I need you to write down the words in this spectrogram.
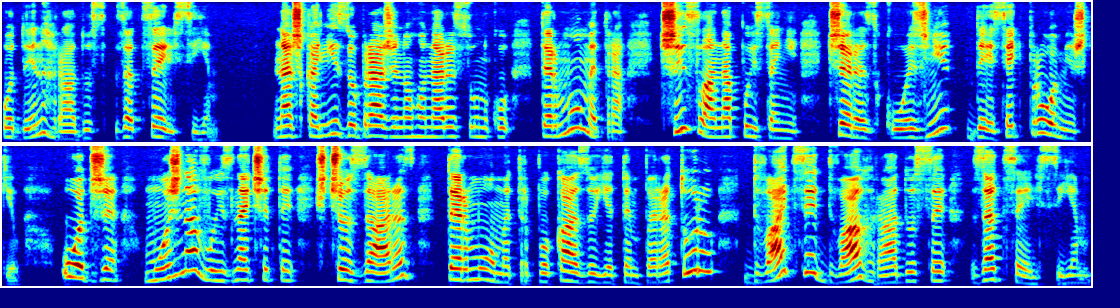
1 градус за Цельсієм. На шкалі, зображеного на рисунку термометра, числа написані через кожні 10 проміжків. Отже, можна визначити, що зараз термометр показує температуру 22 градуси за Цельсієм.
